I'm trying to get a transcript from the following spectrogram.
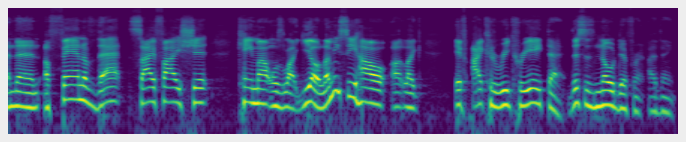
and then a fan of that sci-fi shit came out and was like, "Yo, let me see how uh, like if I could recreate that." This is no different, I think.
